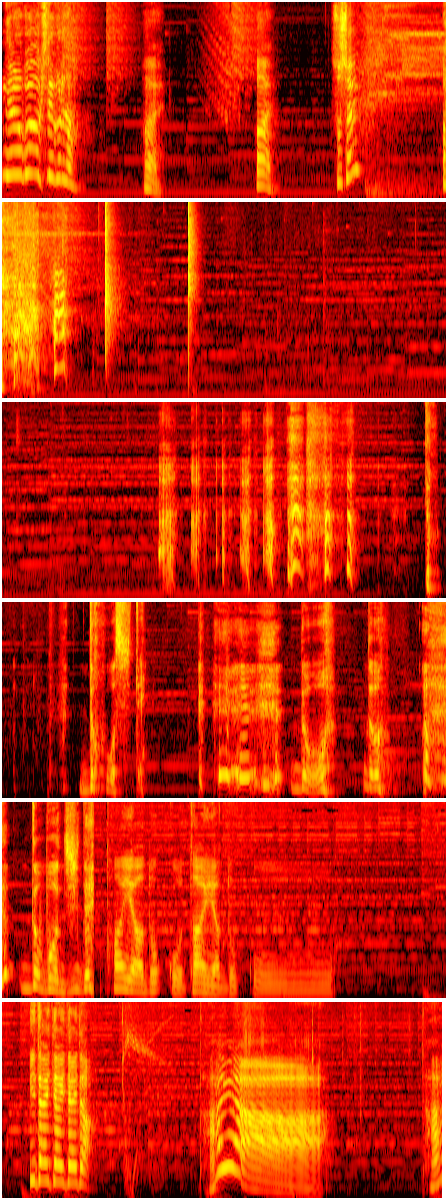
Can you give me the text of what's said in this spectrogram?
猫山来てくれた。はい。はい。そして どどうして？どう？どどぼじで？タイヤどこ？タイヤどこ？いたいたいたい。たタイヤタイ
